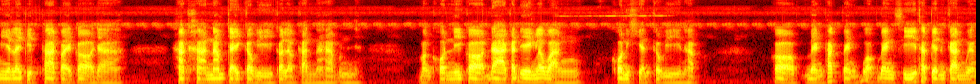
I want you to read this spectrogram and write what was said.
มีอะไรผิดพลาดไปก็จะหักหาน้ำใจกวีก็แล้วกันนะครับ บางคนนี้ก็ด่ากันเองระหว่างคนเขียนกวีนะครับ ก็แบ่งพักแบ่งพวกแบ่งสีถ้าเป็นการเมือง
